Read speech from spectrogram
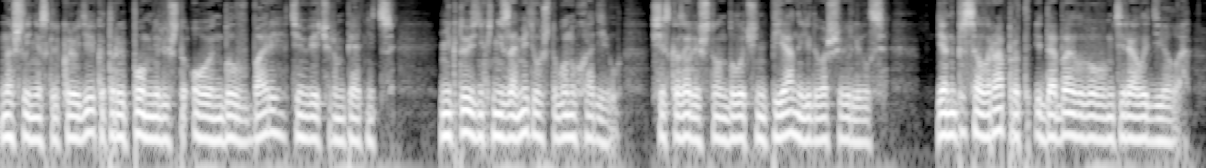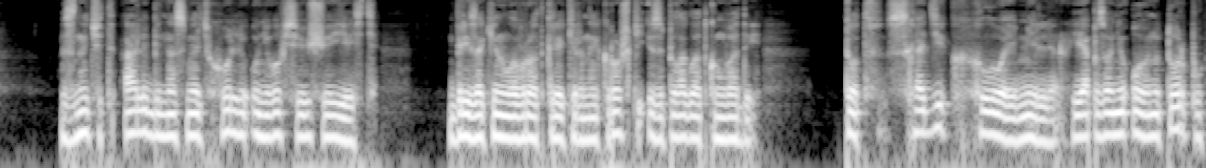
нашли несколько людей, которые помнили, что Оуэн был в баре тем вечером пятницы. Никто из них не заметил, чтобы он уходил. Все сказали, что он был очень пьян и едва шевелился. Я написал рапорт и добавил его в материалы дела. Значит, алиби на смерть Холли у него все еще есть. Бри закинула в рот крекерные крошки и запила глотком воды. Тот, сходи к Хлое Миллер. Я позвоню Оуэну Торпу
